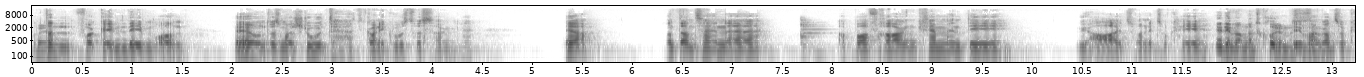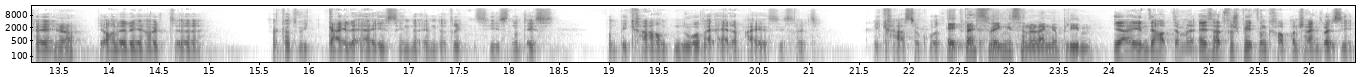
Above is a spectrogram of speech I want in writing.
cool. Und dann fragt er eben nebenan, ja, und was meinst du? Der hat gar nicht gewusst, was sagen. Ja. Und dann sind äh, ein paar Fragen gekommen, die, ja, jetzt waren jetzt okay. ja, die waren ganz cool. Muss Die waren ganz okay. Ja. Die eine, die halt äh, gesagt hat, wie geil er ist in der, in der dritten Season und das von Picard und nur weil er dabei ist, ist halt Picard so gut. Ey, deswegen ist er noch länger geblieben. Ja, eben, der hat, er ist halt Verspätung gehabt anscheinend, weil sie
